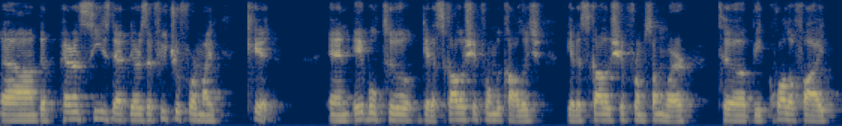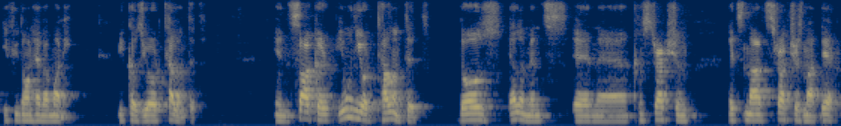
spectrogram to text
uh, the parent sees that there's a future for my kid, and able to get a scholarship from the college, get a scholarship from somewhere to be qualified if you don't have a money, because you're talented in soccer, even you're talented, those elements and uh, construction, it's not structure is not there.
